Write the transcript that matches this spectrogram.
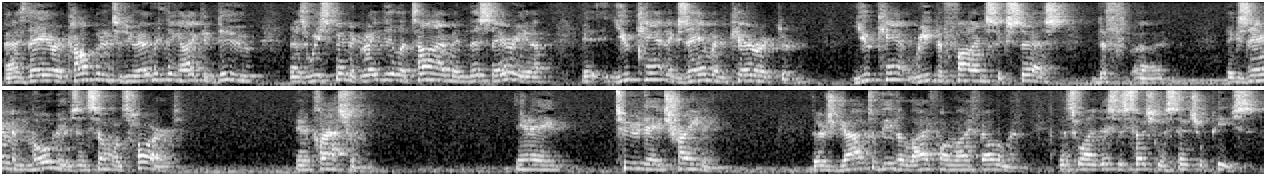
as they are competent to do everything I could do, as we spend a great deal of time in this area, it, you can't examine character. You can't redefine success, def, uh, examine motives in someone's heart in a classroom in a two day training. There's got to be the life on life element. That's why this is such an essential piece.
